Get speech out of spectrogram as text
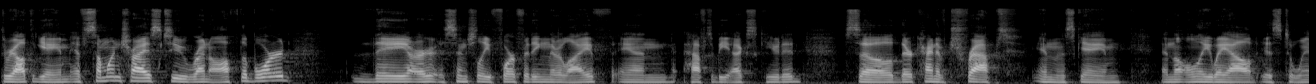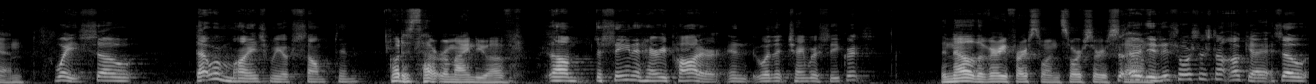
throughout the game. If someone tries to run off the board, they are essentially forfeiting their life and have to be executed. So they're kind of trapped in this game, and the only way out is to win. Wait, so that reminds me of something. What does that remind you of? Um, the scene in Harry Potter, and was it Chamber of Secrets? No, the very first one, Sorcerer's Stone. uh, is it Sorcerer's Stone? Okay, so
